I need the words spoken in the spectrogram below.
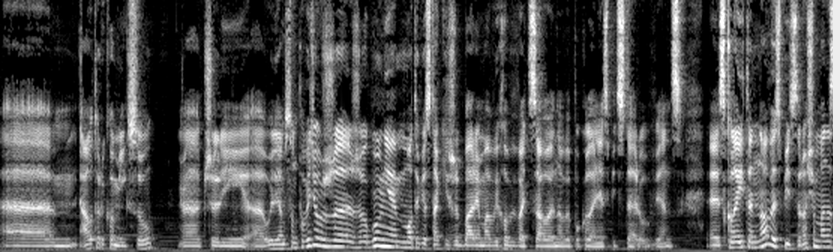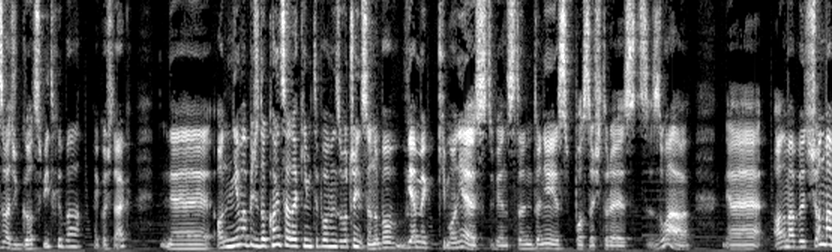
um, autor komiksu E, czyli e, Williamson powiedział, że, że ogólnie motyw jest taki, że Barry ma wychowywać całe nowe pokolenie speedsterów, więc e, z kolei ten nowy speedster, on się ma nazywać Godspeed chyba, jakoś tak? On nie ma być do końca takim typowym złoczyńcą, no bo wiemy kim on jest, więc to, to nie jest postać, która jest zła. On ma być, on ma,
